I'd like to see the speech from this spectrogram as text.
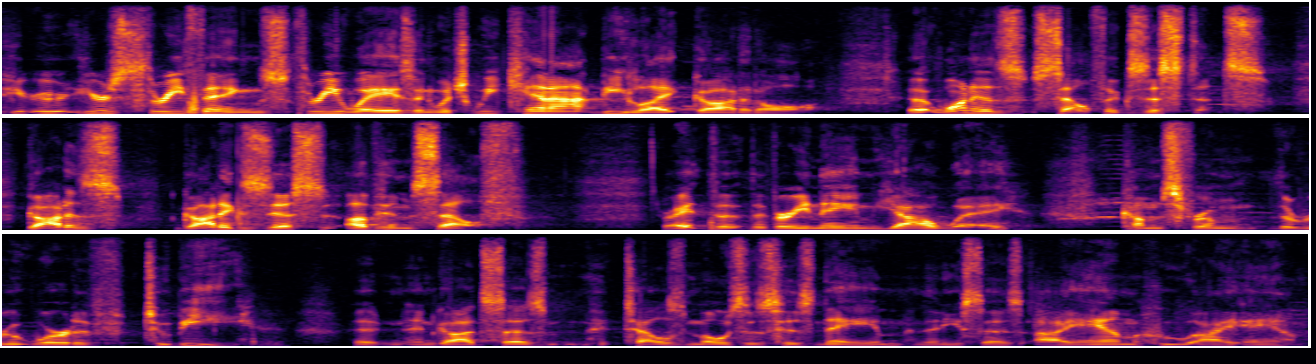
Here, here's three things, three ways in which we cannot be like God at all. Uh, one is self existence. God, is, God exists of himself, right? The, the very name Yahweh comes from the root word of to be. And God says, tells Moses his name, and then he says, I am who I am.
